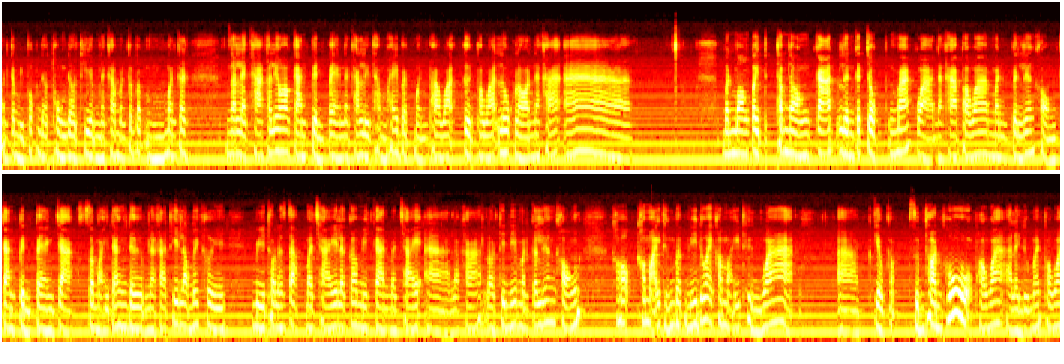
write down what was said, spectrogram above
มันก็มีพวกเดาทงดาเทียมนะคะ มันก็แบบมมันก็นั่นแหละค่ะเขาเรียกว่าการเปลี่ยนแปลงนะคะเลยทำให้แบบเหมือนภาวะเกิดภาวะโลกร้อนนะคะอ่า มันมองไปทำนองก๊าซเรือนกระจกมากกว่านะคะ เพราะว่ามันเป็นเรื่องของการเปลี่ยนแปลงจากสมัยดั้งเดิมนะคะ ที่เราไม่เคยมีโทรศัพท์มาใช้แล้วก็มีการมาใช้อ่านะคะแล้วทีนี้มันก็เรื่องของเขาเขาหมายถึงแบบนี้ด้วยเขาหมายถึงว่าเกี่ยวกับสุนทรภู่เพราะว่าอะไรรู้ไหมเพราะว่า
